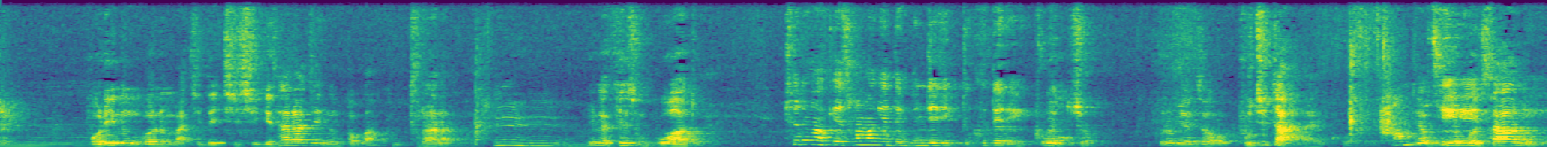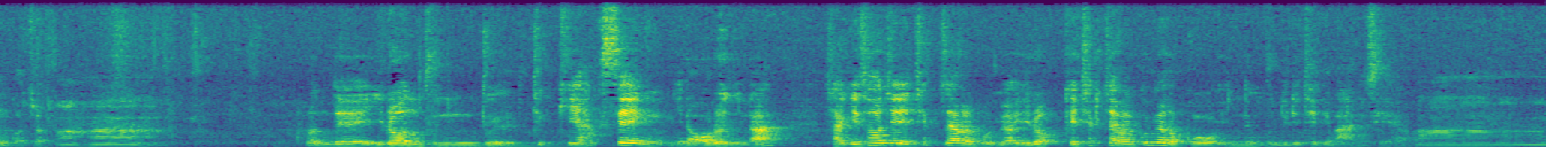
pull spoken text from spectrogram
음. 버리는 거는 마치 내 지식이 사라지는 것만큼 불안한 거죠. 음, 음. 그러니까 계속 모아둬요. 초등학교 3학년 때 문제집도 그대로 있고. 그렇죠. 그러면서 보지도 않을 거예요. 안 그냥 보지, 무조건 당연히. 쌓아놓는 거죠. 아하. 그런데 이런 분들, 특히 학생이나 어른이나 자기 서재의 책장을 보면 이렇게 책장을 꾸며놓고 있는 분들이 되게 많으세요. 아.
